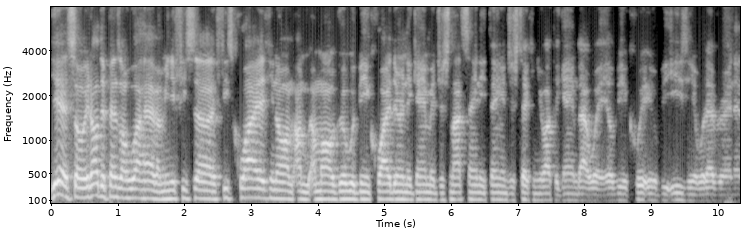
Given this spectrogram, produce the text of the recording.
Yeah, so it all depends on who I have. I mean, if he's uh, if he's quiet, you know, I'm, I'm I'm all good with being quiet during the game and just not saying anything and just taking you out the game that way. It'll be a quick, it'll be easy or whatever. And then,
